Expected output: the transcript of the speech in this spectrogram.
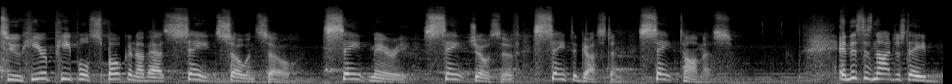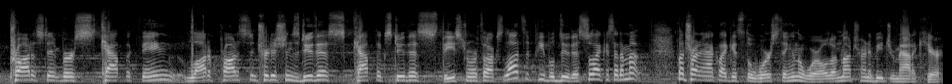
to hear people spoken of as Saint so and so, Saint Mary, Saint Joseph, Saint Augustine, Saint Thomas. And this is not just a Protestant versus Catholic thing. A lot of Protestant traditions do this. Catholics do this. The Eastern Orthodox. Lots of people do this. So, like I said, I'm not, I'm not trying to act like it's the worst thing in the world. I'm not trying to be dramatic here.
